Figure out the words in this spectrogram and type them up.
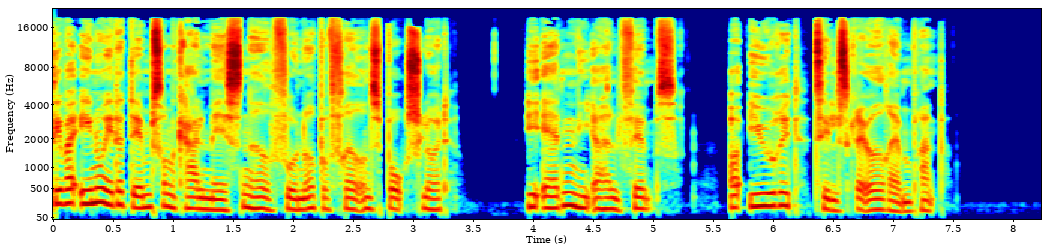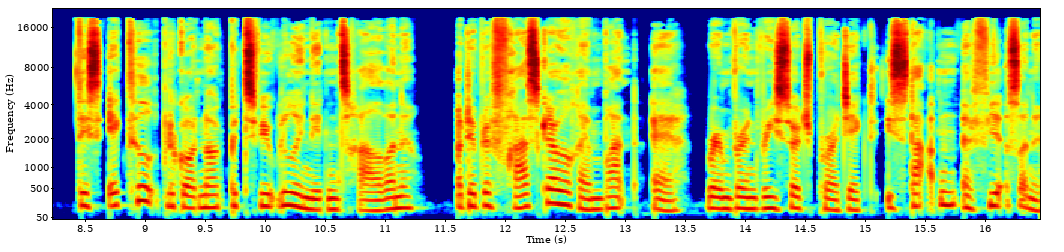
Det var endnu et af dem, som Karl Madsen havde fundet på Fredensborg Slot i 1899 og ivrigt tilskrevet Rembrandt. Dets ægthed blev godt nok betvivlet i 1930'erne, og det blev fraskrevet Rembrandt af Rembrandt Research Project i starten af 80'erne,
